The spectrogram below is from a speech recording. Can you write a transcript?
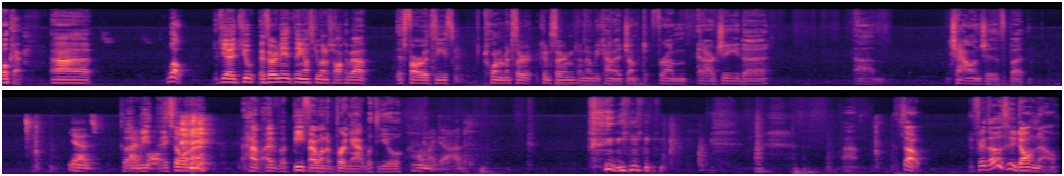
okay. Uh, well, yeah. Do you, is there anything else you want to talk about as far as these tournaments are concerned? I know we kind of jumped from NRG to um, challenges, but Yeah, it's I, we. I still want to have I have a beef I want to bring out with you. Oh my god. So, for those who don't know,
